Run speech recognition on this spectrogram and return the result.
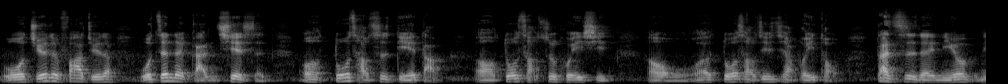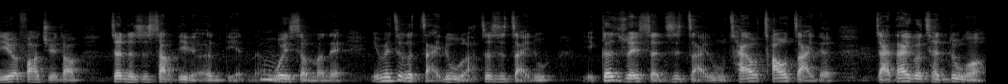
我觉得发觉到，我真的感谢神哦，多少次跌倒哦，多少次灰心哦，我多少次想回头，但是呢，你又你又发觉到，真的是上帝的恩典了。嗯、为什么呢？因为这个窄路啊，这是窄路，跟随神是窄路，超超窄的，窄到一个程度哦。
